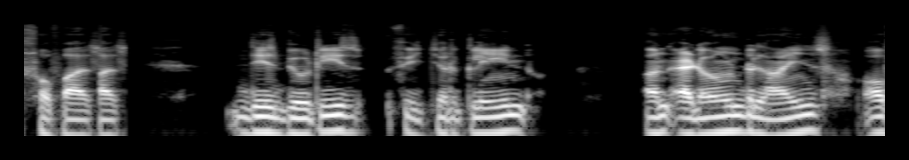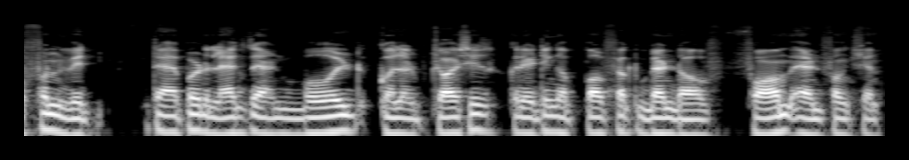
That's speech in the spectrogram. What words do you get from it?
sofas. These beauties feature clean, unadorned lines, often with tapered legs and bold color choices, creating a perfect blend of form and function.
